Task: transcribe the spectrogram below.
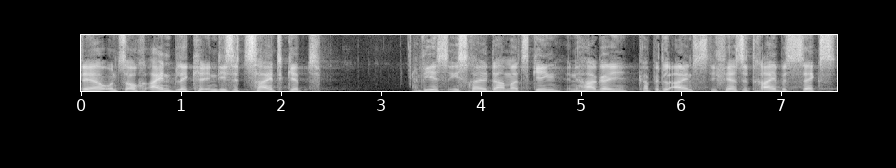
der uns auch Einblicke in diese Zeit gibt wie es Israel damals ging. In Haggai Kapitel 1, die Verse 3 bis 6,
